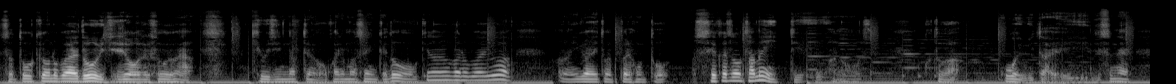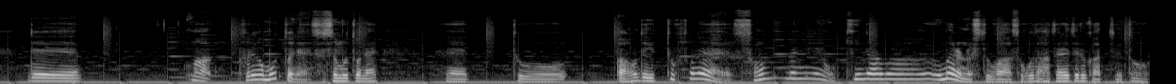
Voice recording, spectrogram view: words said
東京の場合はどういう事情でそういうふうな求人になってるのか分かりませんけど沖縄の場合はあの意外とやっぱり本当生活のためにっていうあのことが多いみたいですね。でまあそれがもっとね進むとねえー、っとあほんで言っとくとねそんなにね沖縄生まれの人がそこで働いてるかっていうと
